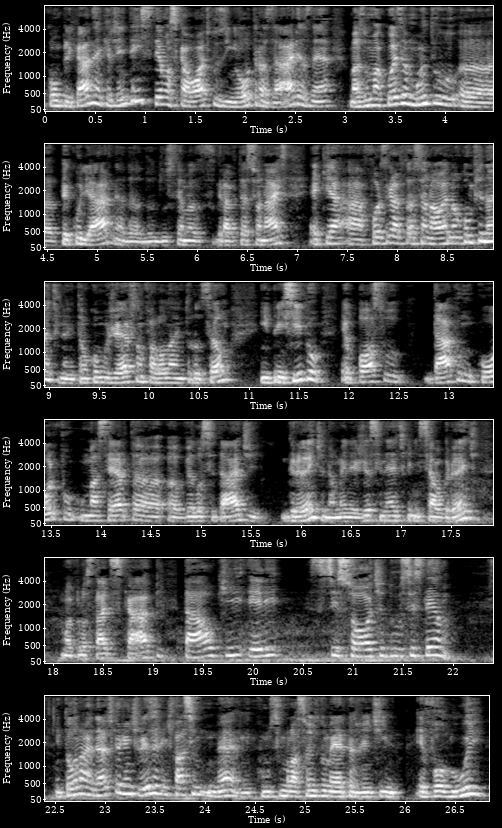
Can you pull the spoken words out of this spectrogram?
complicado, né? Que a gente tem sistemas caóticos em outras áreas, né? Mas uma coisa muito uh, peculiar né, do, dos sistemas gravitacionais é que a, a, força gravitacional é não confinante, né? Então, como o Jefferson falou na introdução, em princípio eu posso dar para um corpo uma certa uh, velocidade grande, né? Uma energia cinética inicial grande, uma velocidade de escape, tal que ele se solte do sistema. Então, na verdade, o que a gente vê, se a gente faz, né, com simulações numéricas, a gente evolui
